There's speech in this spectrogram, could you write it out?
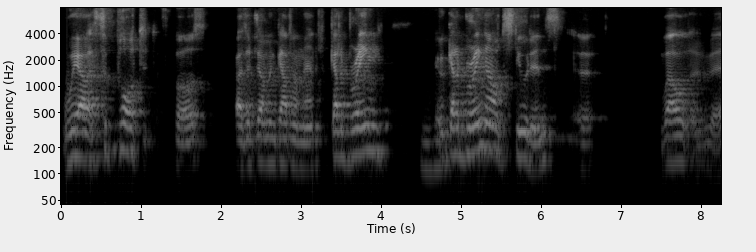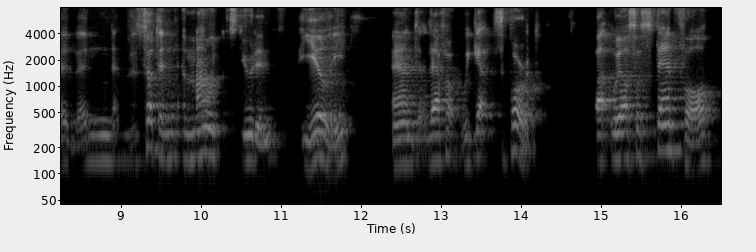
we are supported, of course, by the German government. Got to bring, mm-hmm. got to bring out students. Uh, well, a certain amount of students yearly, and therefore we get support. But we also stand for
